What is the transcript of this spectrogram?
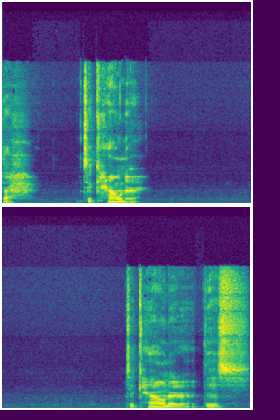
to to counter to counter this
